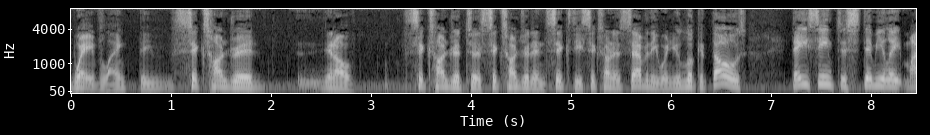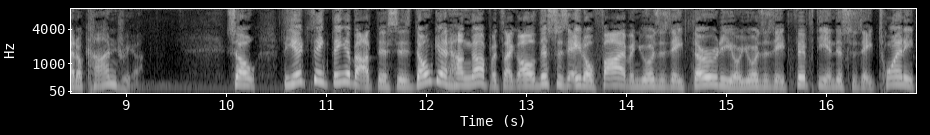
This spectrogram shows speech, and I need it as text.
wavelength, the 600, you know, 600 to 660, 670, when you look at those, they seem to stimulate mitochondria. So the interesting thing about this is don't get hung up. It's like, oh, this is 805 and yours is 830 or yours is 850 and this is 820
